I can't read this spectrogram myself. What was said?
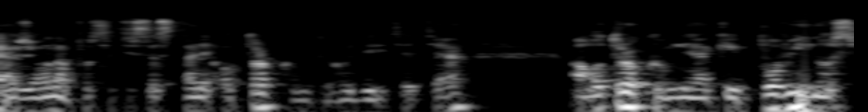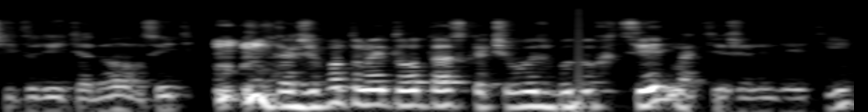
a že ona v podstate sa stane otrokom toho dieťaťa a otrokom nejakej povinnosti to dieťa donosiť. Takže potom je tu otázka, či vôbec budú chcieť mať tie ženy deti,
